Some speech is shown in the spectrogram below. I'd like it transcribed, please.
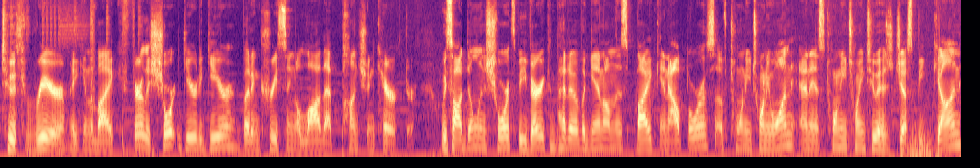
tooth rear, making the bike fairly short gear to gear, but increasing a lot of that punch and character. We saw Dilan Schwartz be very competitive again on this bike in outdoors of 2021, and as 2022 has just begun,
